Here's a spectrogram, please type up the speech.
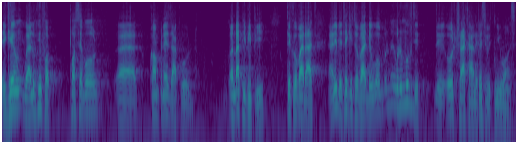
Again, we are looking for possible uh, companies that could, under PPP, take over that. And if they take it over, they will, they will remove the, the old track and replace it with new ones.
